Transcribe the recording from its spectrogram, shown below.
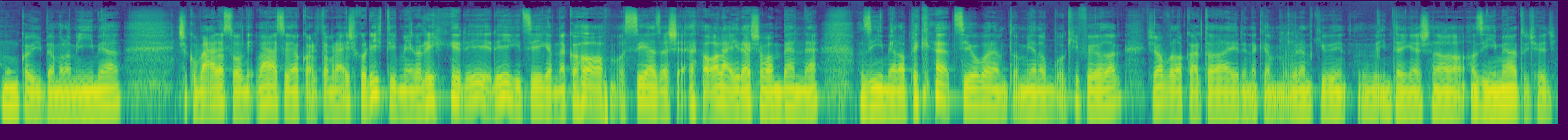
munkaügyben valami e-mail, és akkor válaszolni, válaszolni akartam rá, és akkor itt még a régi, régi cégemnek a, a szélzes aláírása van benne az e-mail applikációban, nem tudom milyen okból kifőleg, és avval akarta aláírni nekem rendkívül intelligensen az e-mailt, úgyhogy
